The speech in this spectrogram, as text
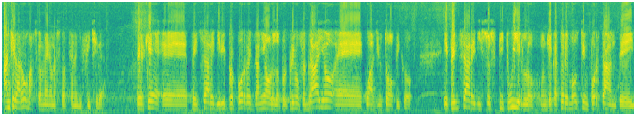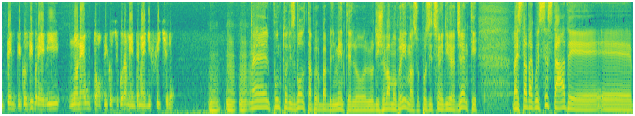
anche la Roma secondo me è in una situazione difficile perché eh, pensare di riproporre Zagnolo dopo il primo febbraio è quasi utopico e pensare di sostituirlo con un giocatore molto importante in tempi così brevi non è utopico sicuramente ma è difficile. Mm, mm, mm. È il punto di svolta probabilmente, lo, lo dicevamo prima, su posizioni divergenti ma è stata quest'estate, eh,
